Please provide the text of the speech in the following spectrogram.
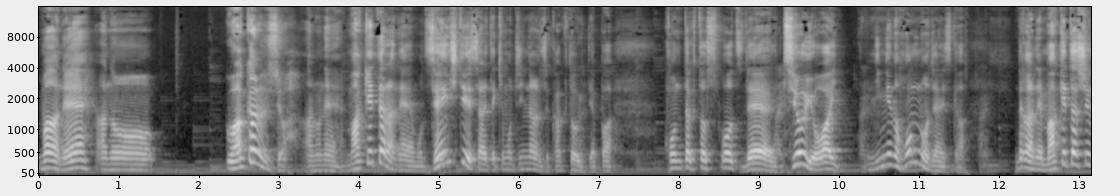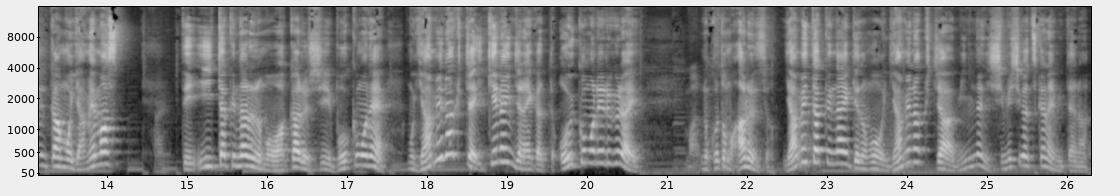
まあねあのー、分かるんですよ。あのね負けたらねもう全否定された気持ちになるんですよ格闘技って。やっぱコンタクトスポーツで強い弱い人間の本能じゃないですか。だからね負けた瞬間もうやめますって言いたくなるのも分かるし僕もねもうやめなくちゃいけないんじゃないかって追い込まれるぐらいのこともあるんですよ。やめたくないけどもやめなくちゃみんなに示しがつかないみたいな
